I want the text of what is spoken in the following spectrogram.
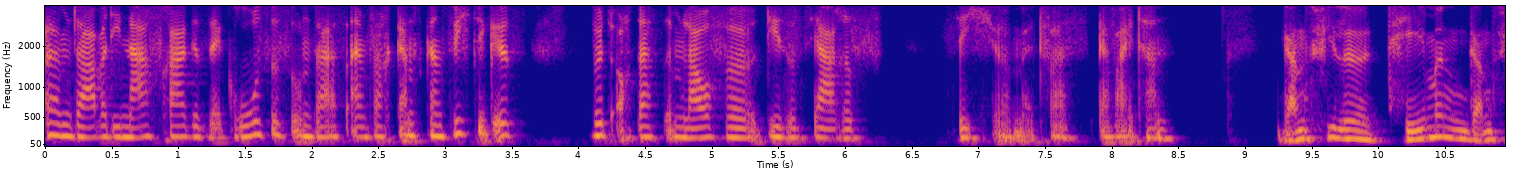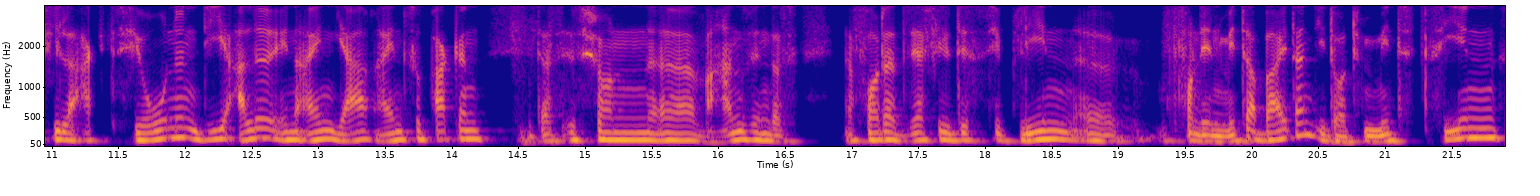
Ähm, da aber die Nachfrage sehr groß ist und da es einfach ganz, ganz wichtig ist, wird auch das im Laufe dieses Jahres sich ähm, etwas erweitern. Ganz viele Themen, ganz viele Aktionen, die alle in ein Jahr reinzupacken, das ist schon äh, Wahnsinn. Das erfordert sehr viel Disziplin äh, von den Mitarbeitern, die dort mitziehen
